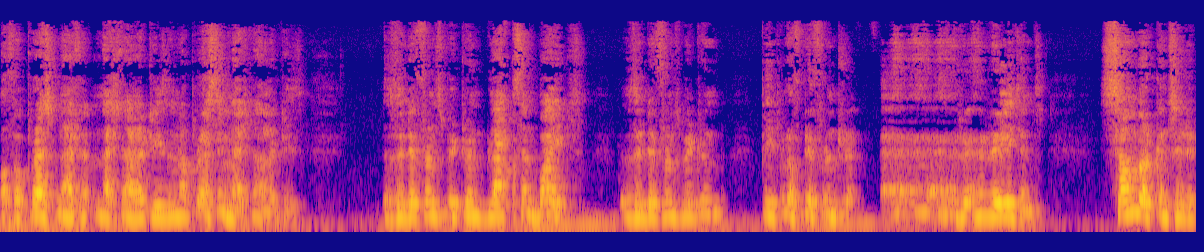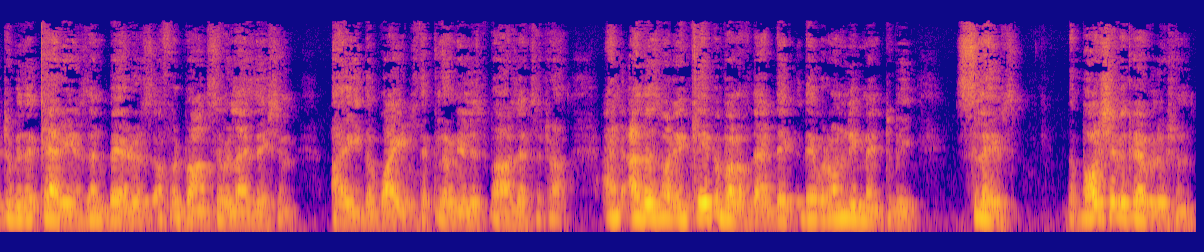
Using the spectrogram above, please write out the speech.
of oppressed nationalities and oppressing nationalities. There was a difference between blacks and whites. There was a difference between people of different uh, religions. Some were considered to be the carriers and bearers of advanced civilization, i.e., the whites, the colonialist powers, etc. And others were incapable of that. They, they were only meant to be slaves. The Bolshevik Revolution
